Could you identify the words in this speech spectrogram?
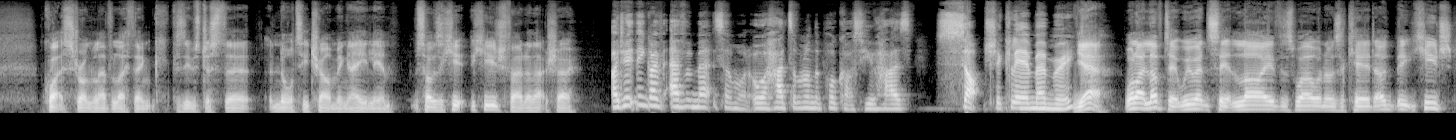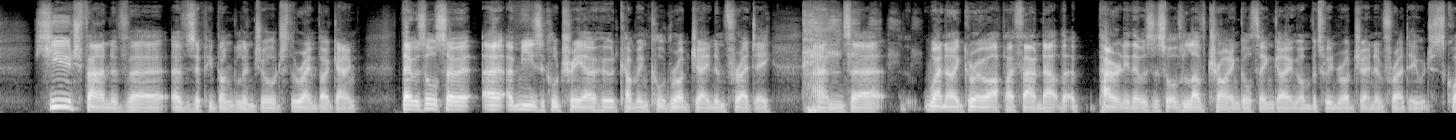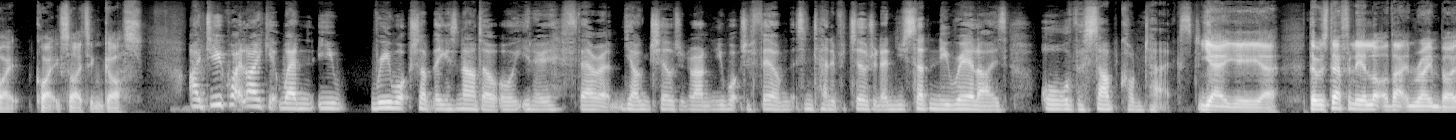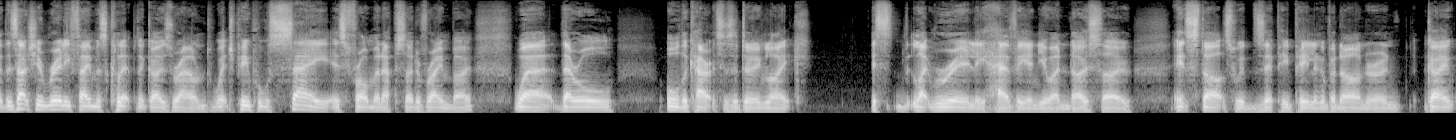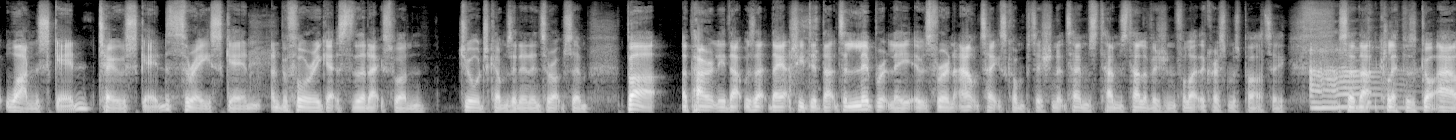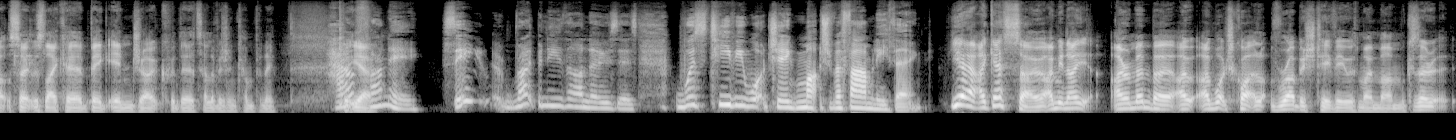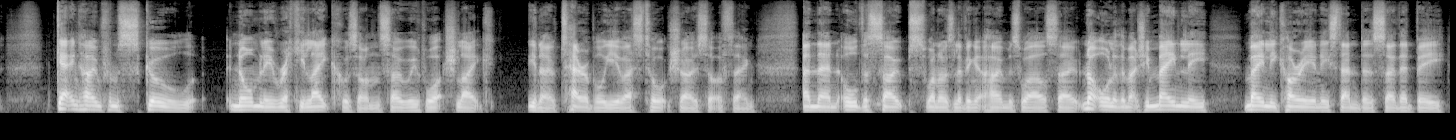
quite a strong level, I think, because he was just a, a, naughty, charming alien. So I was a, hu- a huge fan of that show. I don't think I've ever met someone or had someone on the podcast who has such a clear memory. Yeah. Well, I loved it. We went to see it live as well when I was a kid. I'm a huge, huge fan of uh, of Zippy Bungle and George, the Rainbow Gang. There was also a, a, musical trio who had come in called Rod, Jane, and Freddie. And uh, when I grew up, I found out that apparently there was a sort of love triangle thing going on between Rod, Jane, and Freddie, which is quite quite exciting goss. I do quite like it when you rewatch something as an adult or you know if there are young children around and you watch a film that's intended for children and you suddenly realize all the subcontext. Yeah yeah yeah. There was definitely a lot of that in rainbow. There's actually a really famous clip that goes around which people say is from an episode of rainbow where they're all all the characters are doing like it's like really heavy innuendo. So it starts with zippy peeling a banana and going one skin two skin three skin and before he gets to the next one George comes in and interrupts him. But apparently that was they actually did that deliberately. It was for an outtakes competition at Thames Thames Television for like the Christmas party. Ah. So that clip has got out. So it was like a big in joke with the television company. How yeah. funny. See, right beneath our noses. Was TV watching much of a family thing? Yeah, I guess so. I mean, I I remember I, I watched quite a lot of rubbish TV with my mum because getting home from school, normally Ricki Lake was on, so we'd watch like you know, terrible US talk show sort of thing. And then all the soaps when I was living at home as well. So not all of them actually, mainly mainly Corrie and EastEnders. So there'd be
